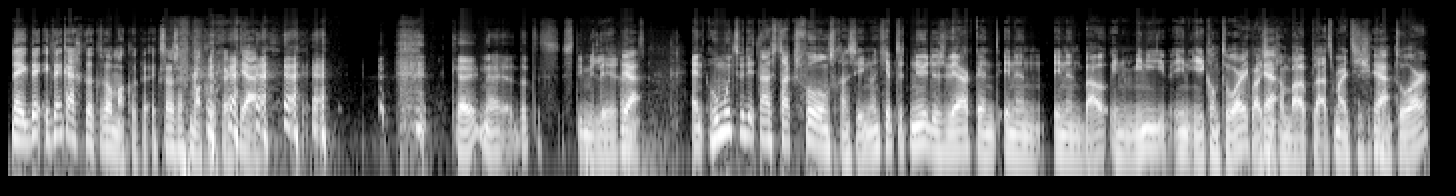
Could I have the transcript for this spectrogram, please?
Nee, ik denk, ik denk eigenlijk dat het wel makkelijker. Ik zou zeggen makkelijker. ja. Oké, nou ja, dat is stimulerend. Ja. En hoe moeten we dit nou straks voor ons gaan zien? Want je hebt het nu dus werkend in een, in een bouw, in een mini, in, in je kantoor. Ik wou Ja. zeggen een bouwplaats, maar het is je Ja. kantoor.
